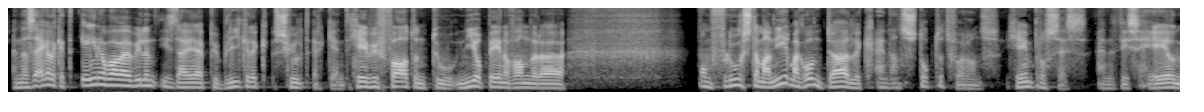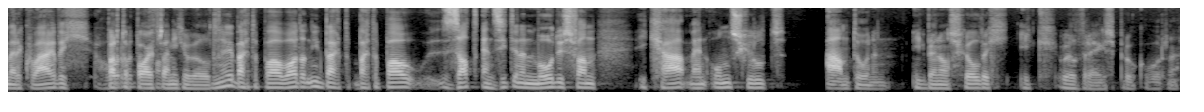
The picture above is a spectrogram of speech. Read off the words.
en dat is eigenlijk het enige wat wij willen, is dat jij publiekelijk schuld erkent. Geef uw fouten toe, niet op een of andere omvloerste manier, maar gewoon duidelijk. En dan stopt het voor ons. Geen proces. En het is heel merkwaardig. Horen Bart de Pauw heeft dat niet gewild. Nee, Bart de Pauw wou dat niet. Bart, Bart de Pauw zat en zit in een modus van ik ga mijn onschuld aantonen. Ik ben onschuldig, ik wil vrijgesproken worden.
